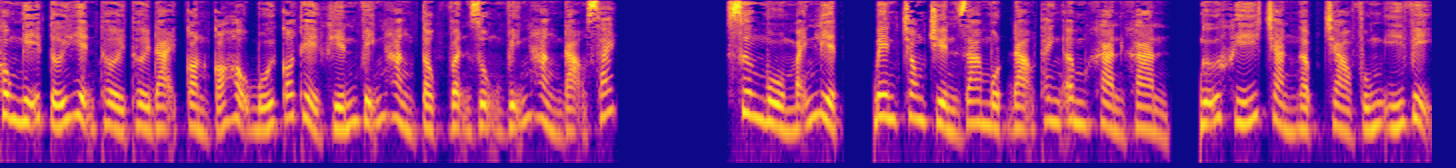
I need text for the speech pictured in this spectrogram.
không nghĩ tới hiện thời thời đại còn có hậu bối có thể khiến Vĩnh Hằng tộc vận dụng Vĩnh Hằng đạo sách. Sương mù mãnh liệt bên trong truyền ra một đạo thanh âm khàn khàn, ngữ khí tràn ngập trào phúng ý vị.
